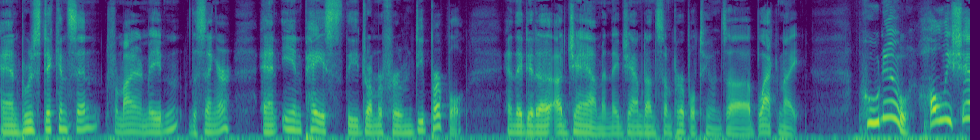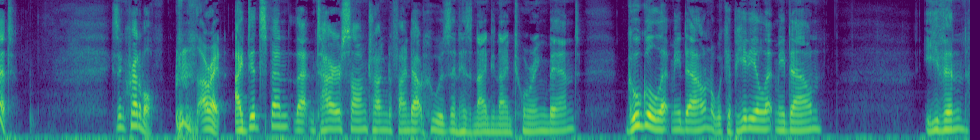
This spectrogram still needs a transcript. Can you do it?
and Bruce Dickinson from Iron Maiden, the singer, and Ian Paice, the drummer from Deep Purple. And they did a, a jam, and they jammed on some Purple tunes, uh, Black Night. Who knew? Holy shit. He's incredible. All right, I did spend that entire song trying to find out who was in his 99 touring band. Google let me down, Wikipedia let me down. Even,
